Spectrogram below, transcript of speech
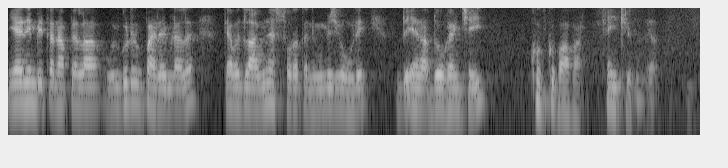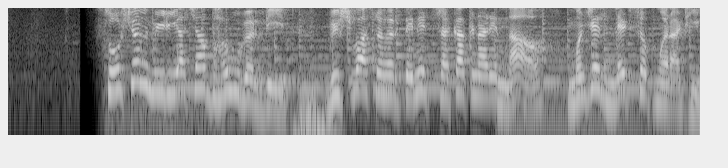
या निमित्तानं आपल्याला उलगडून पाहायला मिळालं. त्याबद्दल अविनाश थोरात आणि उमेश गवडे या दोघांचेही खूप खूप आभार. थँक्यू सोशल मीडियाच्या भाऊ गर्दीत विश्वासार्हतेने चकाकणारे नाव म्हणजे लेट्सअप मराठी.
